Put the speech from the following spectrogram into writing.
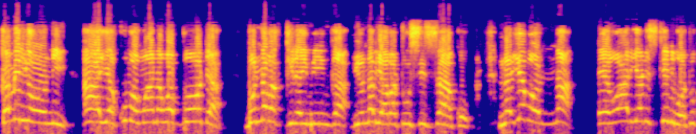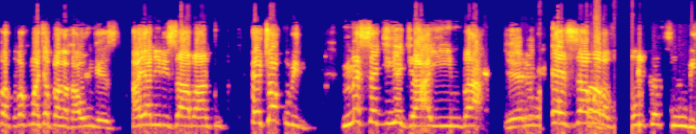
Kamiliyoni ayakuba omwana wa booda bonna bakkiraiminga byonna byabatuusizzaako naye bonna ewalian skin bw'otuuka kuva ku makya paka kawungeezi ayaniriza abantu. Ekyokubiri meseji ye gyayimba. Ezaamu abavubuka essuubi.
